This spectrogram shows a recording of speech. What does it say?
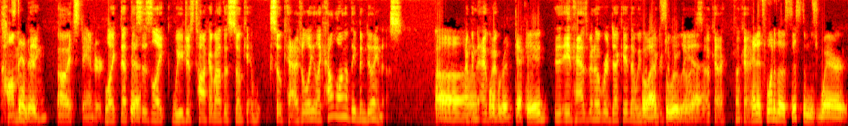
common Standard. thing. Oh, it's standard. Like that. This Yeah. is like we just talk about this so ca- so casually. Like, how long have they been doing this? Uh, I've been- I've- over a decade. It, has been over a decade that we've. Oh, been microchipping absolutely, yeah. Okay. Okay. And it's one of those systems where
